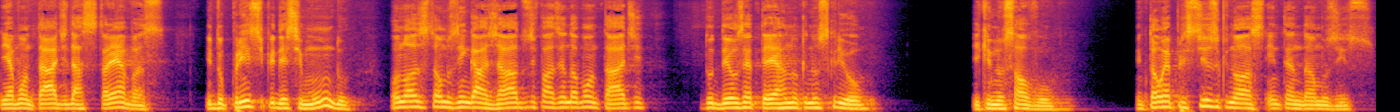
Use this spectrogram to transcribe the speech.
e a vontade das trevas e do príncipe desse mundo, ou nós estamos engajados e fazendo a vontade do Deus eterno que nos criou e que nos salvou. Então é preciso que nós entendamos isso.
